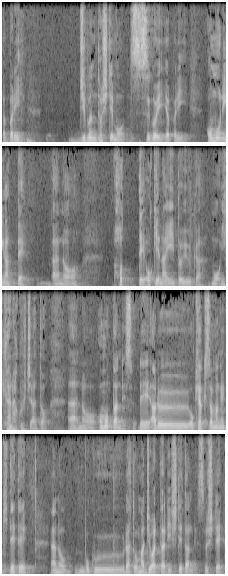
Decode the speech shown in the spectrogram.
やっぱり自分としてもすごいやっぱり重荷があってあの放っておけないというかもう行かなくちゃとあの思ったんです。であるお客様が来ててあの僕らと交わったりしてたんです。そして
